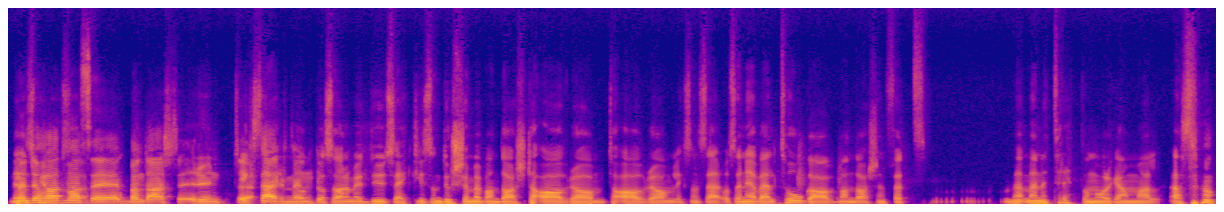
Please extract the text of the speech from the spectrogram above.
Men du hade masse bandage runt eh, Exakt, armen. och då sa de att du är så äcklig som duschar med bandage, ta av dem, ta av dem. Liksom så här. Och sen när jag väl tog av bandagen för att man, man är 13 år gammal, alltså,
